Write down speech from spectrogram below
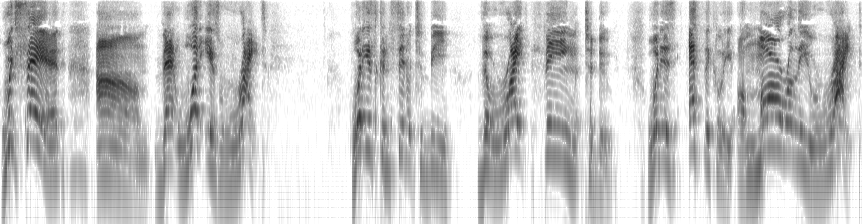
which said um, that what is right, what is considered to be the right thing to do, what is ethically or morally right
